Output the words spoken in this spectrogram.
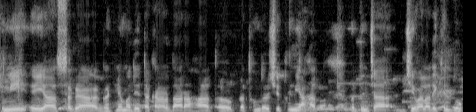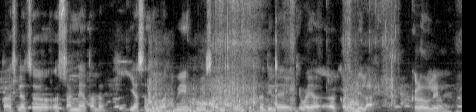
तुम्ही या सगळ्या घटनेमध्ये तक्रारदार आहात प्रथमदर्शी तुम्ही आहात. पण तुमच्या जीवाला देखील धोका असल्याचं सांगण्यात आलं. या संदर्भात तुम्ही पोलिसांना पत्र दिलंय किंवा या कळवलेलं आहे? कळवलेलं आहे.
